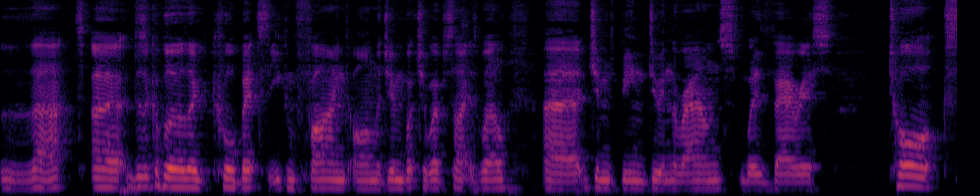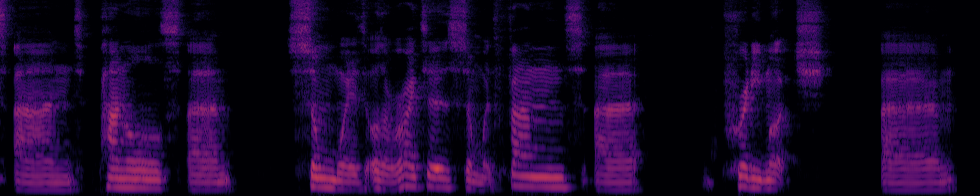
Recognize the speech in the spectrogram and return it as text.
that. Uh, there's a couple of other cool bits that you can find on the Jim Butcher website as well. Uh, Jim's been doing the rounds with various talks and panels, um, some with other writers, some with fans. Uh, pretty much um,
